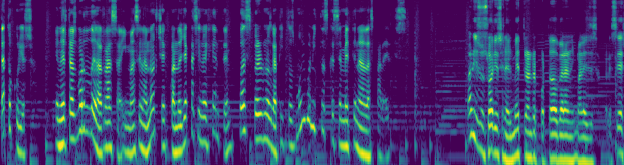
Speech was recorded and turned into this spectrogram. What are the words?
Dato curioso. En el transbordo de la raza y más en la noche, cuando ya casi no hay gente, puedes ver unos gatitos muy bonitos que se meten a las paredes. Varios usuarios en el metro han reportado ver animales desaparecer.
